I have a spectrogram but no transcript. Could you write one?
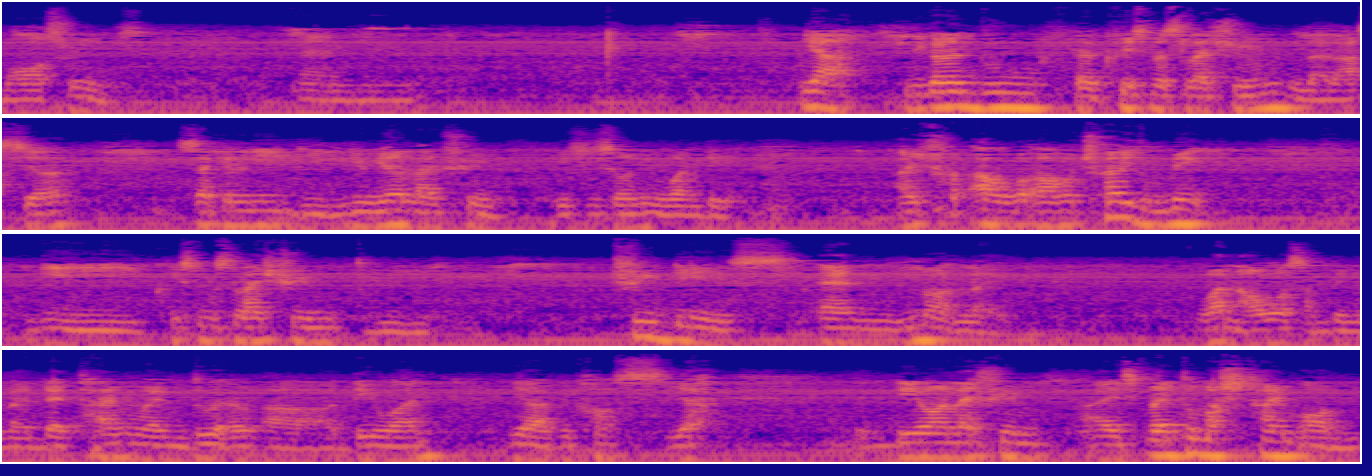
more streams. And yeah we're gonna do the Christmas live stream like last year secondly the New Year live stream which is only one day. I try I'll, I'll try to make the Christmas live stream to be three days and not like one hour or something like that time when we do uh, day one. Yeah because yeah day one live stream I spend too much time on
